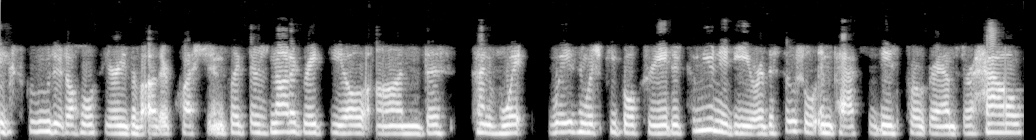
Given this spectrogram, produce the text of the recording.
excluded a whole series of other questions. Like there's not a great deal on this kind of way, ways in which people created community or the social impacts of these programs or how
